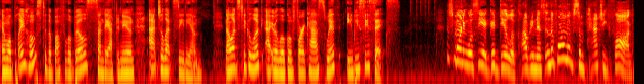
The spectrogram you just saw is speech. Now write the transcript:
and will play host to the Buffalo Bills Sunday afternoon at Gillette Stadium. Now let's take a look at your local forecast with ABC6. This morning, we'll see a good deal of cloudiness in the form of some patchy fog.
